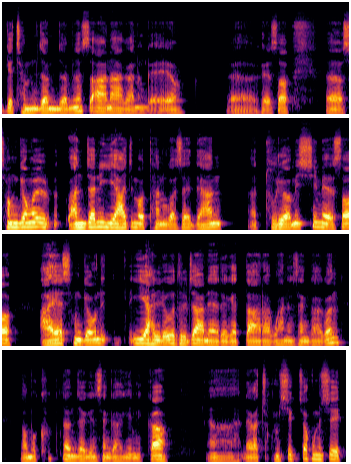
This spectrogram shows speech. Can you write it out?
이렇게 점점 점점 쌓아나가는 거예요. 어, 그래서 어, 성경을 완전히 이해하지 못하는 것에 대한 어, 두려움이 심해서 아예 성경을 이해하려고 들지 않아야 되겠다라고 하는 생각은 너무 극단적인 생각이니까 내가 조금씩 조금씩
